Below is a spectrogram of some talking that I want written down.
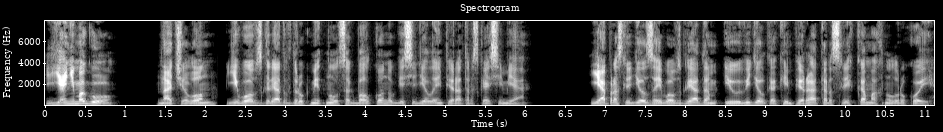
я не могу!» Начал он, его взгляд вдруг метнулся к балкону, где сидела императорская семья. Я проследил за его взглядом и увидел, как император слегка махнул рукой.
